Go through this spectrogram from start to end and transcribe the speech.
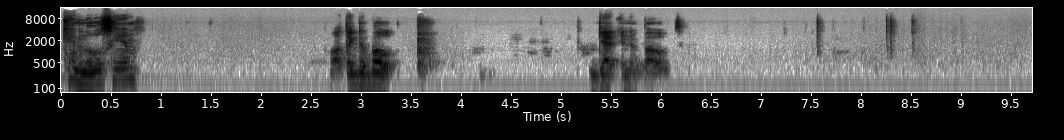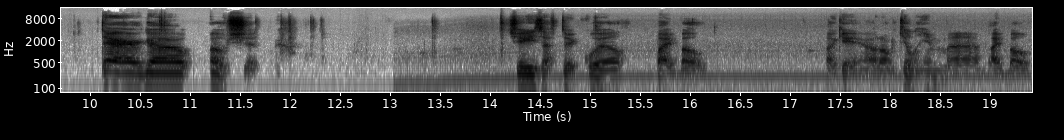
Can lose him? Well, take the boat. Get in the boat. There you go. Oh shit. Chase after Quill by boat. Okay, I don't kill him uh, by boat.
